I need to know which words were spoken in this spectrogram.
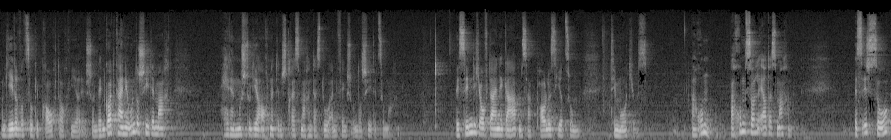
Und jeder wird so gebraucht, auch wie er ist. Und wenn Gott keine Unterschiede macht, hey, dann musst du dir auch nicht den Stress machen, dass du anfängst, Unterschiede zu machen. Besinn dich auf deine Gaben, sagt Paulus hier zum Timotheus. Warum? Warum soll er das machen? Es ist so,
